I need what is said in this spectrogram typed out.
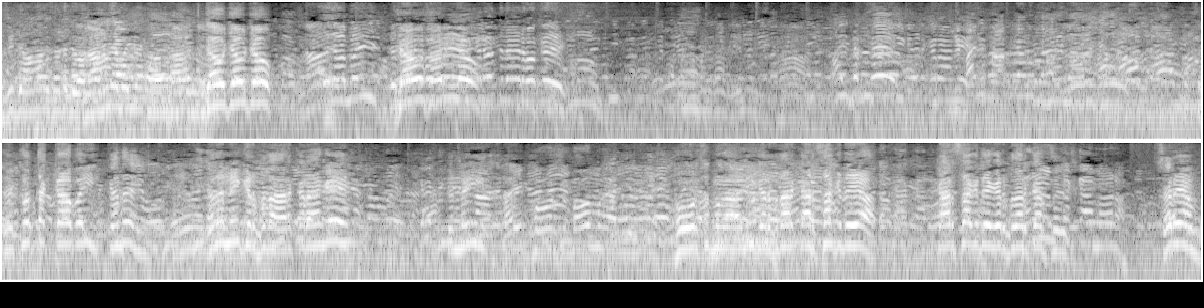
ਅਸੀਂ ਜਾਵਾਂਗੇ ਸਾਡੇ ਜਵਾਬ ਨਾਲ ਜਾਓ। ਜਾਓ। ਜਾਓ ਜਾਓ ਨਾਲ ਜਾ ਬਈ। ਜਾਓ ਸਾਰੇ ਜਾਓ। ਦਲੇਰ ਹੋ ਕੇ। ਦੇਖੋ ਧੱਕਾ ਬਈ। ਕਹਿੰਦੇ ਕਹਿੰਦੇ ਨਹੀਂ ਗ੍ਰਿਫਤਾਰ ਕਰਾਂਗੇ। ਕਿ ਨਹੀਂ। ਭਾਈ ਫੋਰਸ ਬਹੁਤ ਮੰਗਾ ਲਈ ਇਹਨਾਂ ਫੋਰਸ ਮੰਗਾ ਲਈ ਗ੍ਰਿਫਤਾਰ ਕਰ ਸਕਦੇ ਆ। ਕਰ ਸਕਦੇ ਆ, ਗ੍ਰਿਫਤਾਰ ਕਰ ਸਕਦੇ। ਮਾਰ। ਸਰਿਆਮ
